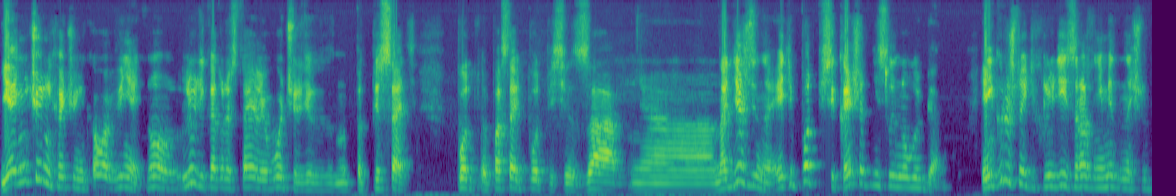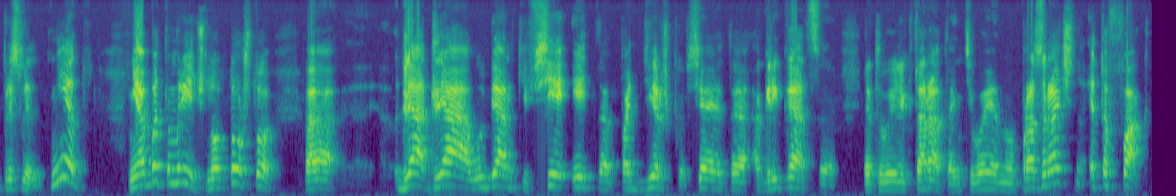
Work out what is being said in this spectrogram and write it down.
Я ничего не хочу никого обвинять, но люди, которые стояли в очереди подписать под, поставить подписи за э, Надеждина, эти подписи, конечно, отнесли на Лубянку. Я не говорю, что этих людей сразу немедленно начнут преследовать. Нет, не об этом речь. Но то, что э, для, для Лубянки все эта поддержка, вся эта агрегация этого электората антивоенного прозрачна, это факт.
